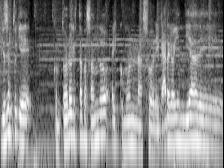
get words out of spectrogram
yo siento que con todo lo que está pasando hay como una sobrecarga hoy en día de,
